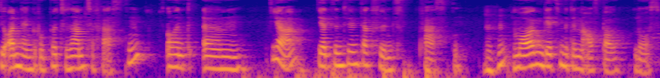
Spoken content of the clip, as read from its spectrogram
die Online-Gruppe, zusammen zu fasten. Und ähm, ja, jetzt sind wir im Tag 5 Fasten. Mhm. Morgen geht's mit dem Aufbau los.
